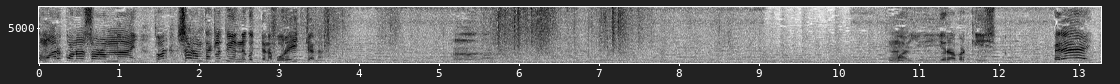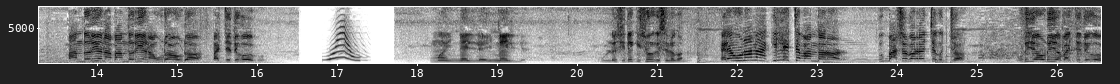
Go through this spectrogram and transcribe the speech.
তোমার কোনো শরম নাই। তোমার শরম থাকলে তুই এনে করতে না বড় ইচ্ছা না। আবার কি? রে বান্দরিও না বান্দরিও না, উড়ো উড়ো বাচ্চা থেকে মাই নাইলে নাইলে। উল্লে সিধে কিছু হয়ে গেছিল কেন? এরে উনো না কিনলে ইচ্ছে বান্দরর? তুই বাসর করার ইচ্ছে করছ? উড়ি যাও উড়ি যাও বাচ্চা দেখো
